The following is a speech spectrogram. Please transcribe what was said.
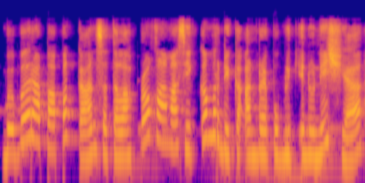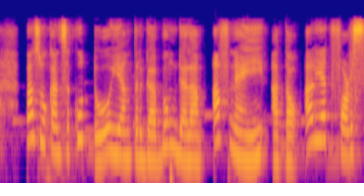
Beberapa pekan setelah proklamasi kemerdekaan Republik Indonesia, pasukan sekutu yang tergabung dalam AFNEI atau Allied Force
